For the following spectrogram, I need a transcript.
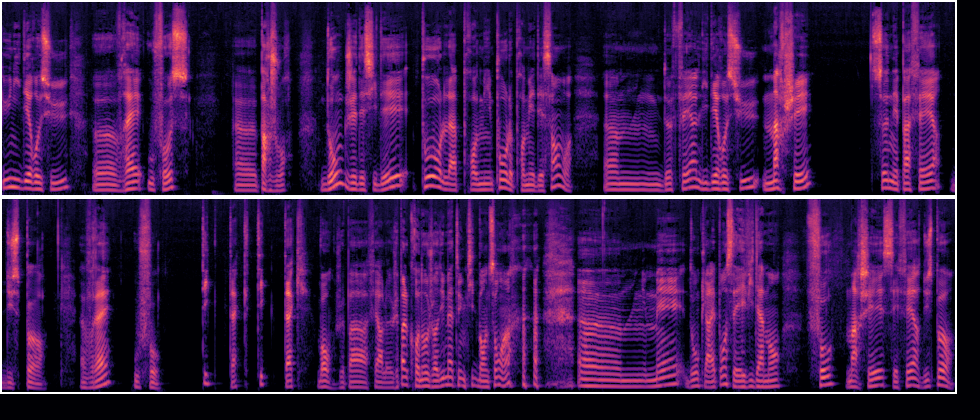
une idée reçue, euh, vraie ou fausse, euh, par jour. Donc j'ai décidé pour, le 1er décembre euh, de faire l'idée reçue marcher, ce n'est pas faire du sport. Vrai ou faux? Tic tac, tic Tac. Bon, je vais pas faire le, je vais pas le chrono aujourd'hui, mettre une petite bande son. Hein. Euh, mais donc la réponse est évidemment faux. Marcher, c'est faire du sport.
